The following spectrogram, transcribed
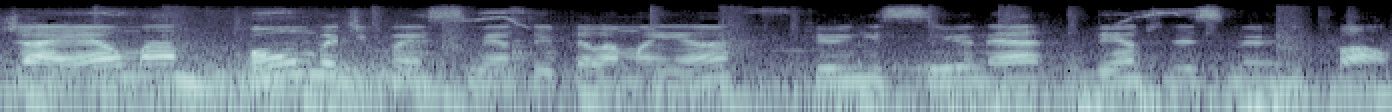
já é uma bomba de conhecimento aí pela manhã que eu inicio né, dentro desse meu ritual.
